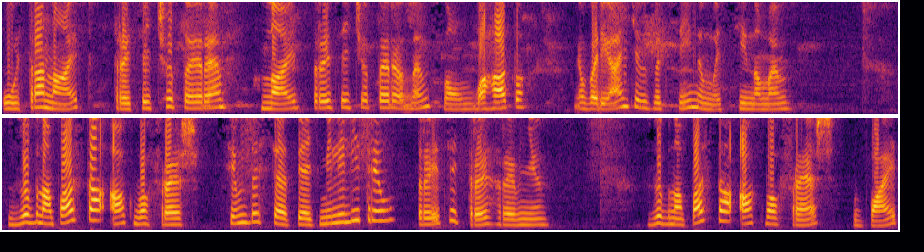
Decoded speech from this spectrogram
Ультра Найт 34, Найт 34. Одним словом, багато варіантів з акційними цінами. Зубна паста Aquafresh 75 мл 33 гривні. Зубна паста Aquafresh White.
